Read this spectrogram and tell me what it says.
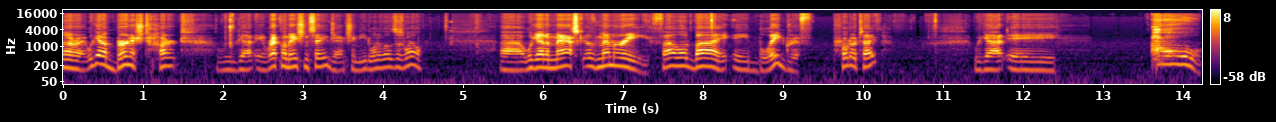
Alright, we got a Burnished Heart. We've got a Reclamation Sage. I actually need one of those as well. Uh, we got a Mask of Memory, followed by a Bladegriff prototype. We got a... Oh!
